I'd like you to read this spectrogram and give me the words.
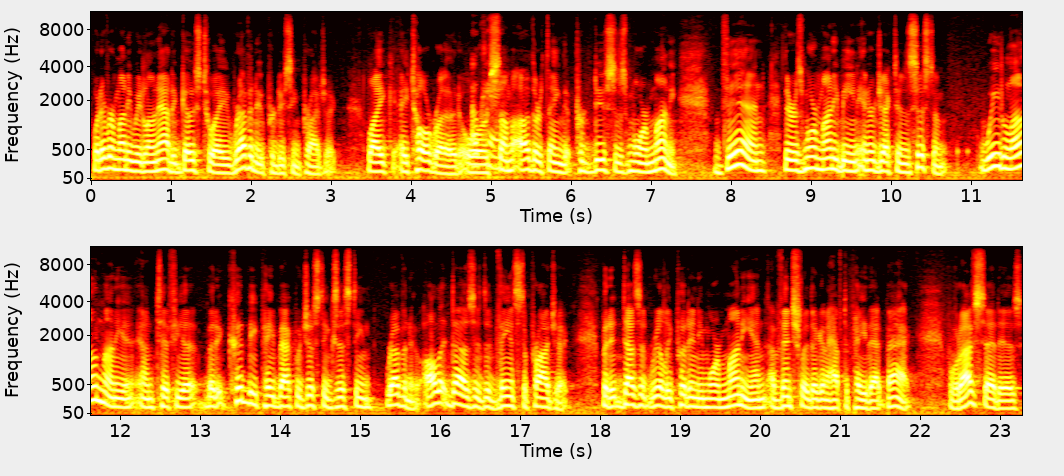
whatever money we loan out, it goes to a revenue producing project like a toll road or okay. some other thing that produces more money. Then there is more money being interjected in the system. We loan money on TIFIA, but it could be paid back with just existing revenue. All it does is advance the project, but it doesn't really put any more money in. Eventually, they're going to have to pay that back. What I've said is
